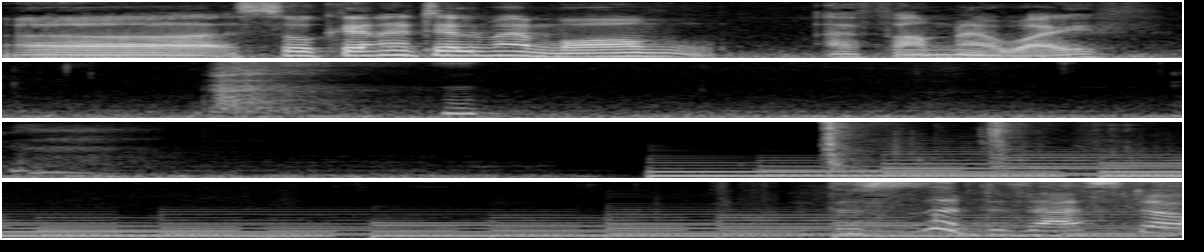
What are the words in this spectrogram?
Uh, so, can I tell my mom I found my wife? This is a disaster.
